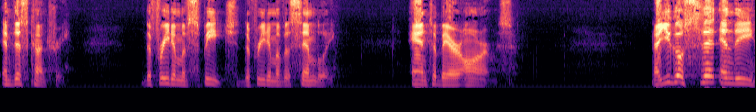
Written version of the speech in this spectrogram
in this country the freedom of speech, the freedom of assembly, and to bear arms. Now, you go sit in the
